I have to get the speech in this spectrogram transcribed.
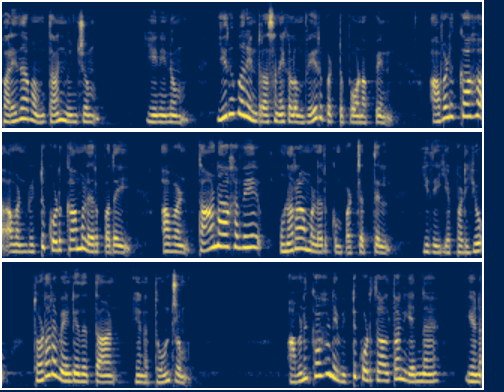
பரிதாபம் தான் மிஞ்சும். எனினும் இருவரின் ரசனைகளும் வேறுபட்டு போன பின் அவளுக்காக அவன் விட்டு கொடுக்காமல் இருப்பதை அவன் தானாகவே உணராமல் இருக்கும் பட்சத்தில் இது எப்படியோ தொடர வேண்டியது தான் என தோன்றும். அவனுக்காக நீ விட்டு கொடுத்தால்தான் என்ன என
